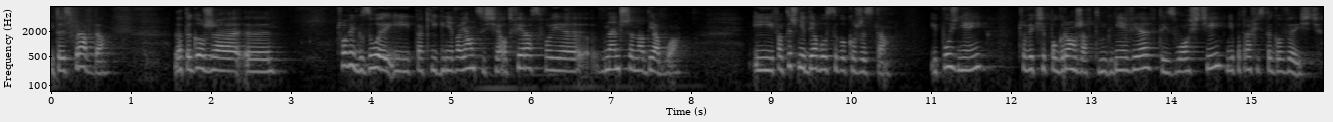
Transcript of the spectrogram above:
I to jest prawda. Dlatego, że y, Człowiek zły i taki gniewający się otwiera swoje wnętrze na diabła. I faktycznie diabeł z tego korzysta. I później człowiek się pogrąża w tym gniewie, w tej złości, nie potrafi z tego wyjść.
